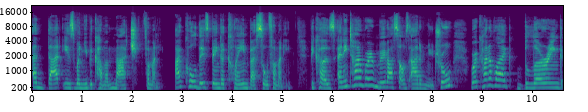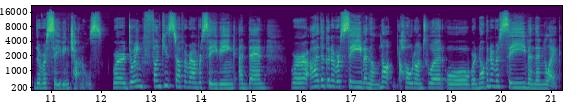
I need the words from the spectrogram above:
And that is when you become a match for money. I call this being a clean vessel for money because anytime we move ourselves out of neutral, we're kind of like blurring the receiving channels. We're doing funky stuff around receiving and then we're either going to receive and then not hold on to it or we're not going to receive and then like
